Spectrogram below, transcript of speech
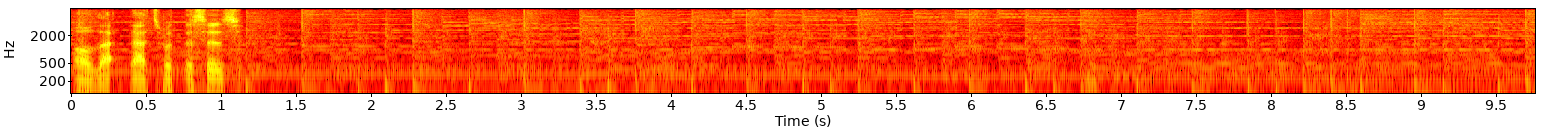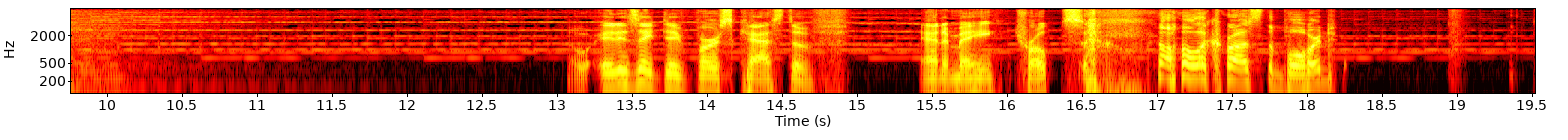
Oh, that that's what this is. It is a diverse cast of anime tropes all across the board.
